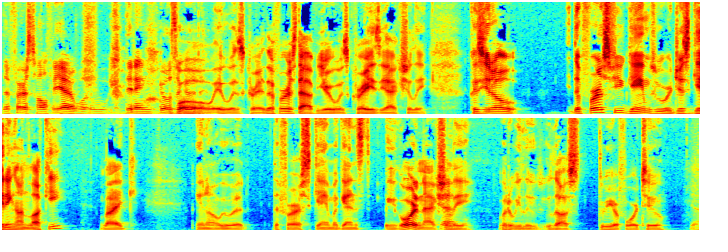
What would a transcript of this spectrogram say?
The first half year w- w- didn't go so Whoa, good. it was crazy. The first half year was crazy, actually, because you know, the first few games we were just getting unlucky. Like, you know, we would the first game against E. Gordon. Actually, what did we lose? We lost three or four two. Yeah.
